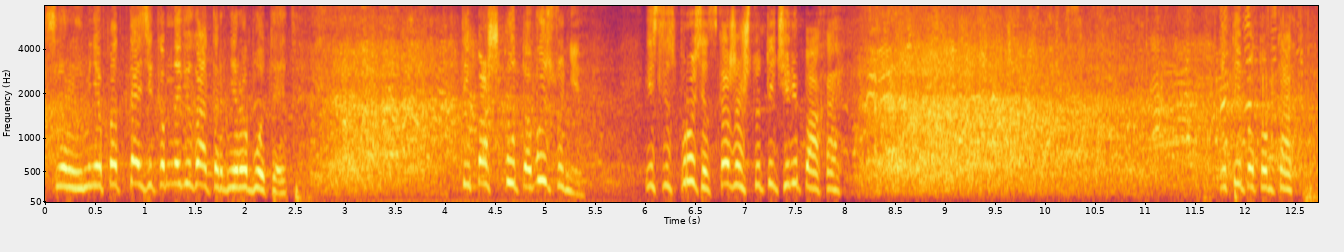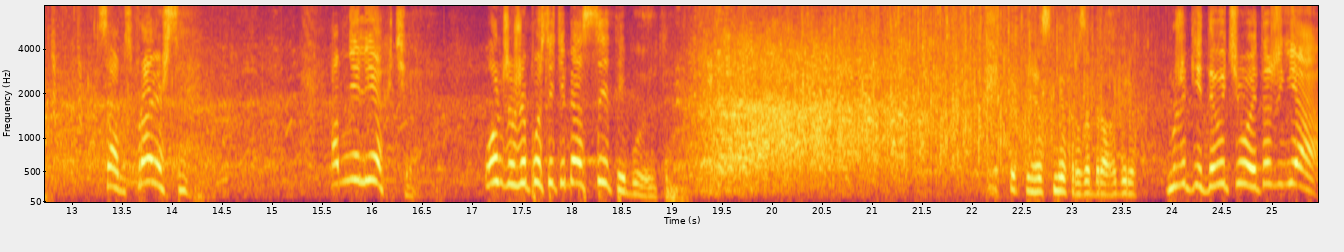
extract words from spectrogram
Серый, у меня под тазиком навигатор не работает. Ты башку-то высуни. Если спросят, скажешь, что ты черепаха. И ты потом как? Сам справишься? А мне легче. Он же уже после тебя сытый будет. Как меня смех разобрал. Я говорю, мужики, да вы чего, это же я.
